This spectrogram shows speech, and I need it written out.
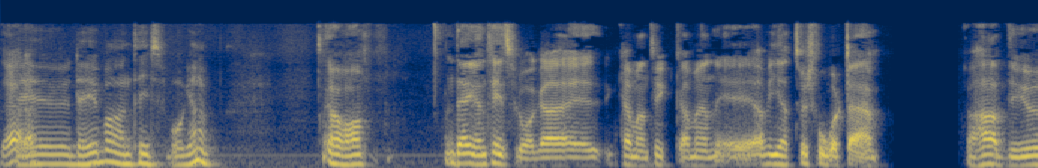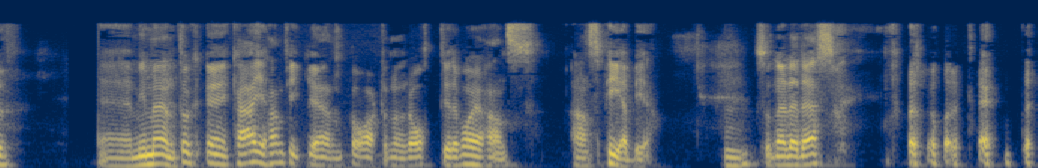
det är det. Är ju, det är ju bara en tidsfråga nu. Ja, det är ju en tidsfråga eh, kan man tycka, men eh, jag vet hur svårt det är. Jag hade ju eh, min mentor Kai, han fick ju en på 1880. Det var ju hans, hans PB. Mm. Så när det dess förra året hände.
